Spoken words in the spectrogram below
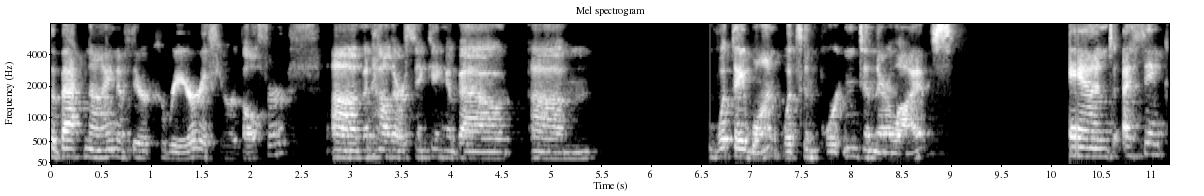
the back nine of their career if you're a golfer um, and how they're thinking about um, what they want what's important in their lives. And i think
